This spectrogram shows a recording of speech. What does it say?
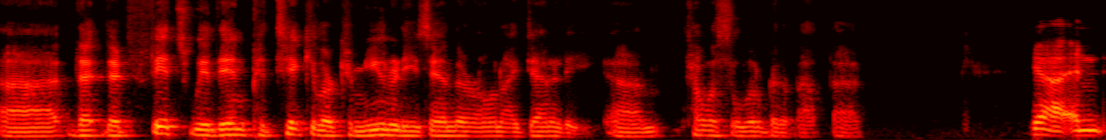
uh, that that fits within particular communities and their own identity. Um, tell us a little bit about that. Yeah, and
